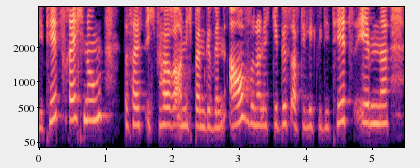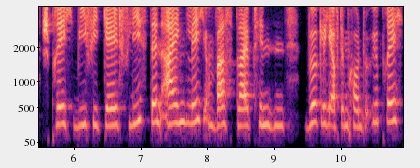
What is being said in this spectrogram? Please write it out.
Liquiditätsrechnung. Das heißt, ich höre auch nicht beim Gewinn auf, sondern ich gehe bis auf die Liquiditätsebene, sprich, wie viel Geld fließt denn eigentlich und was bleibt hinten wirklich auf dem Konto übrig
